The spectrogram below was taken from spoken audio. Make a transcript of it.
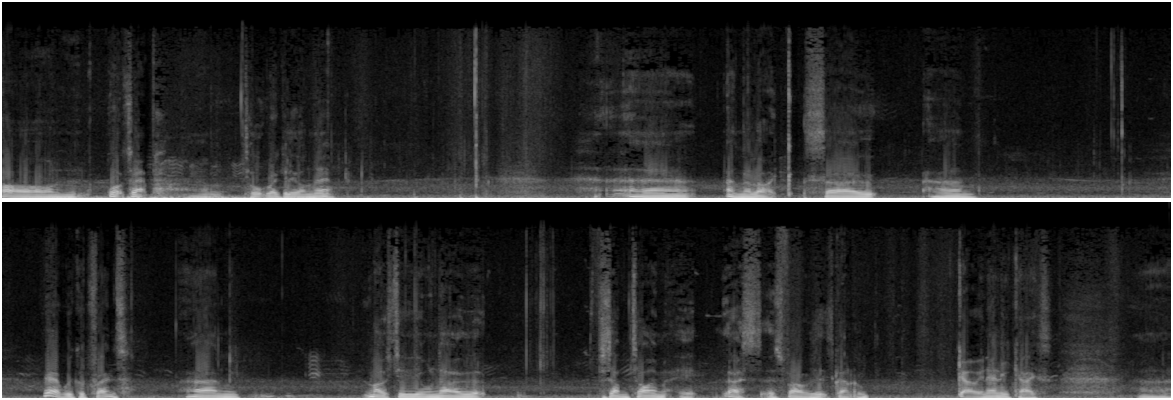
on WhatsApp, um, talk regularly on there, uh, and the like. So, um, yeah, we're good friends, and most of you will know that for some time it, that's as far as it's going to go in any case. Uh,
